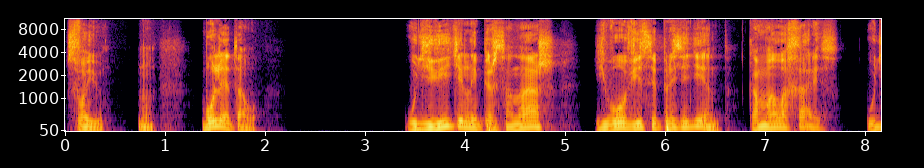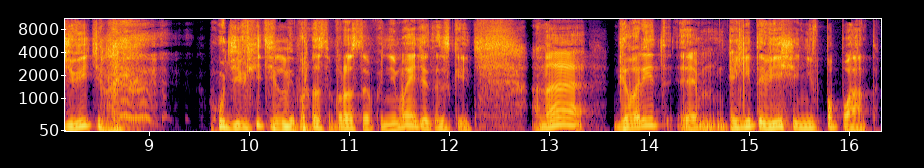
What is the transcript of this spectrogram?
Свою. Ну, более того, удивительный персонаж его вице-президент Камала Харрис. Удивительный. Удивительный. Просто, просто, понимаете, так сказать. Она говорит э, какие-то вещи не в попад.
